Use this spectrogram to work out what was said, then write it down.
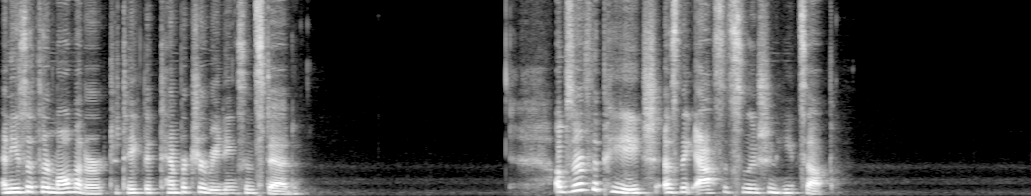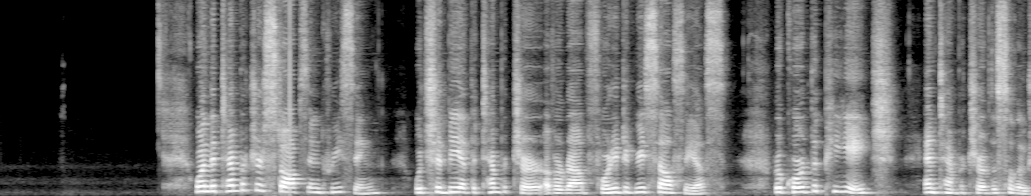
and use a thermometer to take the temperature readings instead. Observe the pH as the acid solution heats up. When the temperature stops increasing, which should be at the temperature of around 40 degrees Celsius, record the pH and temperature of the solution.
